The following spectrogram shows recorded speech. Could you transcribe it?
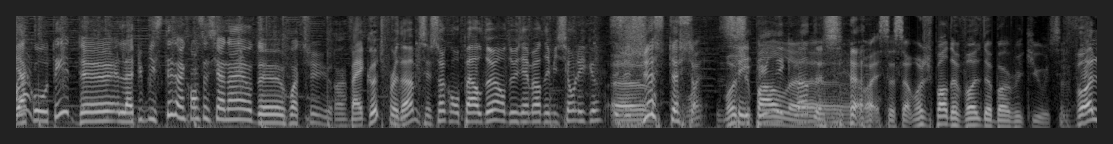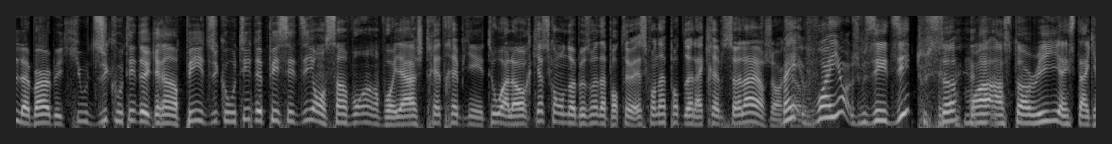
Et à côté de la publicité d'un concessionnaire de voitures. Ben, good for them. C'est ça qu'on parle d'eux en deuxième heure d'émission, les gars? Euh, C'est juste ça. Ouais. Moi, je parle. de euh, ça. ouais, c'est ça. Moi, je vous parle de vol de barbecue aussi. Vol le barbecue du côté de Grand P, du côté de PCD. On s'en va en voyage très, très bientôt. Alors, qu'est-ce qu'on a besoin d'apporter? Est-ce qu'on apporte de la crème solaire, genre? Ben voyons, je vous ai dit tout ça, moi, en story Instagram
